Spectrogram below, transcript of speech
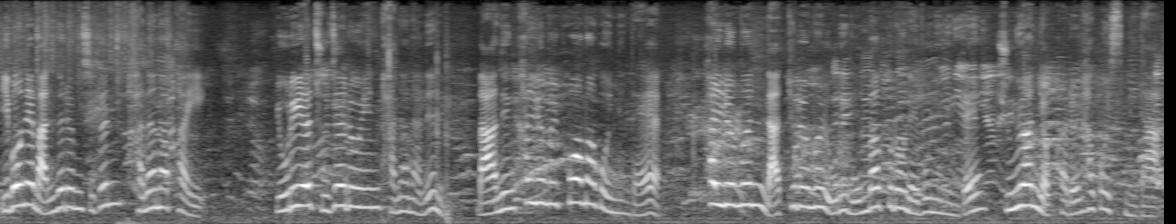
이번에 만들 음식은 바나나 파이. 요리의 주재료인 바나나는 많은 칼륨을 포함하고 있는데 칼륨은 나트륨을 우리 몸 밖으로 내보내는데 중요한 역할을 하고 있습니다.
